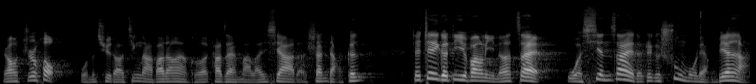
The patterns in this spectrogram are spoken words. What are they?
然后之后，我们去到京纳巴丹暗河，它在马来西亚的山打根，在这个地方里呢，在我现在的这个树木两边啊，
